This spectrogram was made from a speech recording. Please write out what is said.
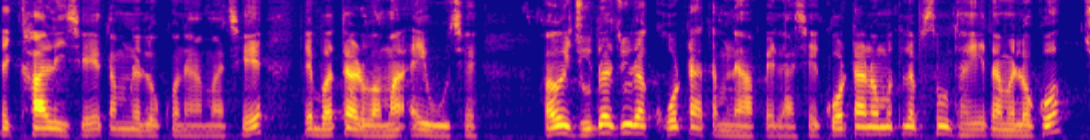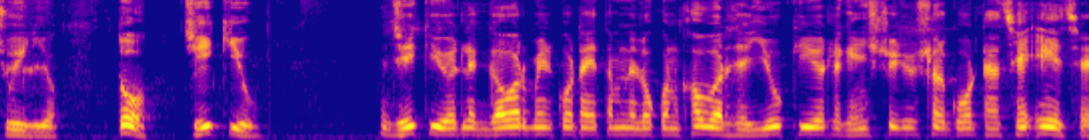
એ ખાલી છે, એ તમને લોકોને આમાં છે, એ બતાડવામાં આવ્યું છે. હવે જુદા જુદા કોટા તમને આપેલા છે. કોટાનો મતલબ શું થાય એ તમે લોકો જોઈ લ્યો. તો જીક્યુ જીક્યુ એટલે ગવર્મેન્ટ કોટા એ તમને લોકોને ખબર છે યુક્યુ એટલે કે ઇન્સ્ટિટ્યુશનલ કોટા છે એ છે.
